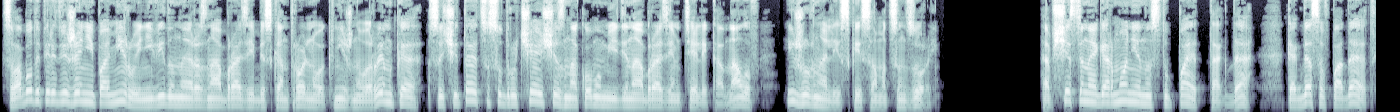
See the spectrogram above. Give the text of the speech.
Свобода передвижений по миру и невиданное разнообразие бесконтрольного книжного рынка сочетаются с удручающе знакомым единообразием телеканалов и журналистской самоцензурой. Общественная гармония наступает тогда, когда совпадают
